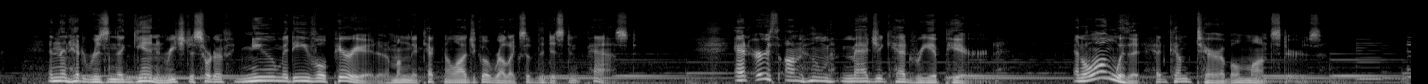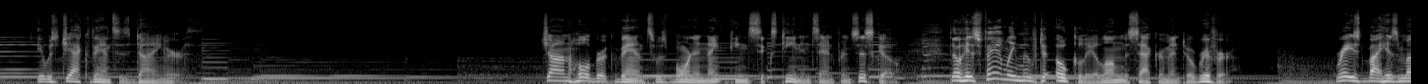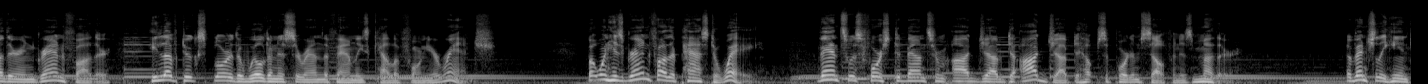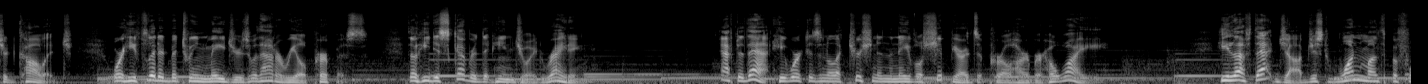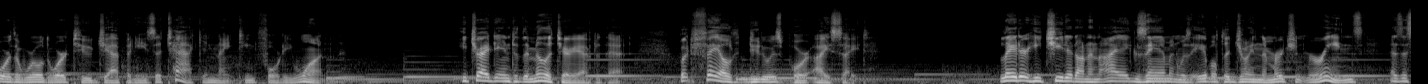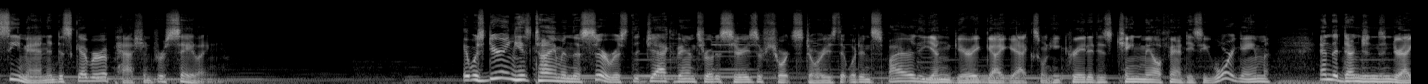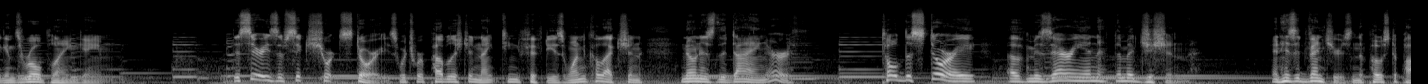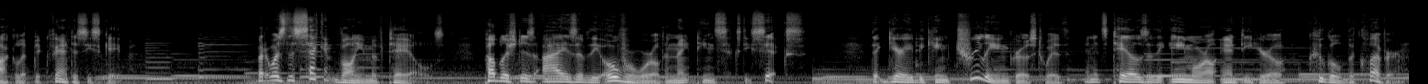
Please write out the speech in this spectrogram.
and then had risen again and reached a sort of new medieval period among the technological relics of the distant past. An Earth on whom magic had reappeared, and along with it had come terrible monsters. It was Jack Vance's dying Earth. John Holbrook Vance was born in 1916 in San Francisco, though his family moved to Oakley along the Sacramento River. Raised by his mother and grandfather, he loved to explore the wilderness around the family's California ranch. But when his grandfather passed away, Vance was forced to bounce from odd job to odd job to help support himself and his mother. Eventually, he entered college, where he flitted between majors without a real purpose, though he discovered that he enjoyed writing. After that, he worked as an electrician in the naval shipyards at Pearl Harbor, Hawaii. He left that job just one month before the World War II Japanese attack in 1941. He tried to enter the military after that, but failed due to his poor eyesight. Later, he cheated on an eye exam and was able to join the Merchant Marines as a seaman and discover a passion for sailing. It was during his time in the service that Jack Vance wrote a series of short stories that would inspire the young Gary Gygax when he created his Chainmail Fantasy Wargame and the Dungeons and Dragons role playing game. The series of six short stories, which were published in 1950 as one collection known as The Dying Earth, told the story of Mazirian the Magician and his adventures in the post apocalyptic fantasyscape. But it was the second volume of tales published as Eyes of the Overworld in 1966, that Gary became truly engrossed with in its tales of the amoral anti-hero Cugel the Clever.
